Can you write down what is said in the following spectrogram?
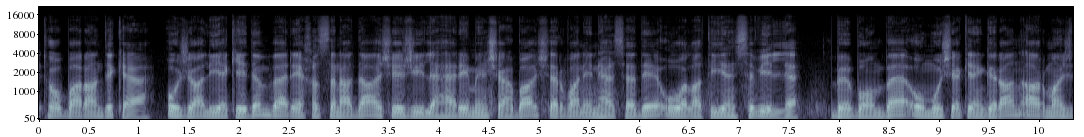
تو بارانده که او جالی کی دم و ریخستنا داعش جی لحرم شهبا شروان حسده و ولاتین سویل به بمبه و موشکن گران آرماج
